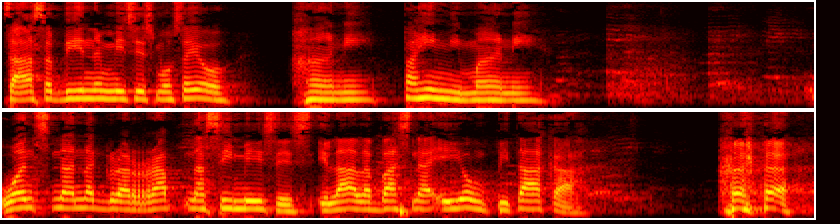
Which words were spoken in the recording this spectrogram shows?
Sasabihin ng misis mo sa'yo, Honey, pahingi money. Once na nagra-rap na si misis, ilalabas na iyong pitaka.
